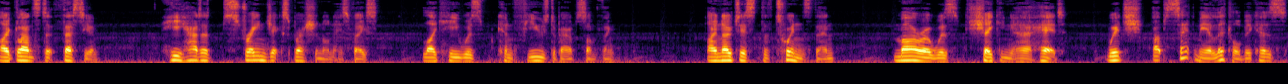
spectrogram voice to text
I glanced at Thessian. He had a strange expression on his face, like he was confused about something. I noticed the twins then. Mara was shaking her head, which upset me a little because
